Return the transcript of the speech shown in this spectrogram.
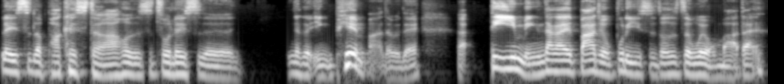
类似的 podcast 啊，或者是做类似的那个影片嘛，对不对？啊，第一名大概八九不离十都是这位王八蛋。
